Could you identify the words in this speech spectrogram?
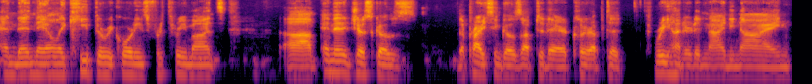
and then they only keep the recordings for three months. Um, and then it just goes the pricing goes up to there, clear up to 399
